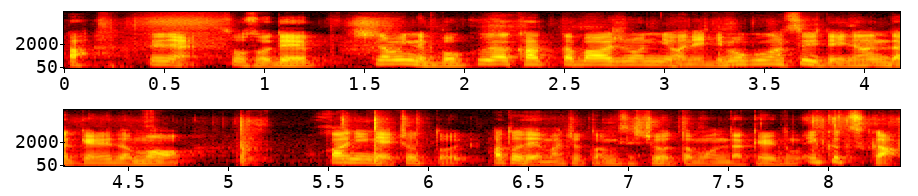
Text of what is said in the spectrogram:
あ、でね、そうそう。で、ちなみにね、僕が買ったバージョンにはね、リモコンがついていないんだけれども、他にねちょっと後でまあちょっとお見せしようと思うんだけれどもいくつか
